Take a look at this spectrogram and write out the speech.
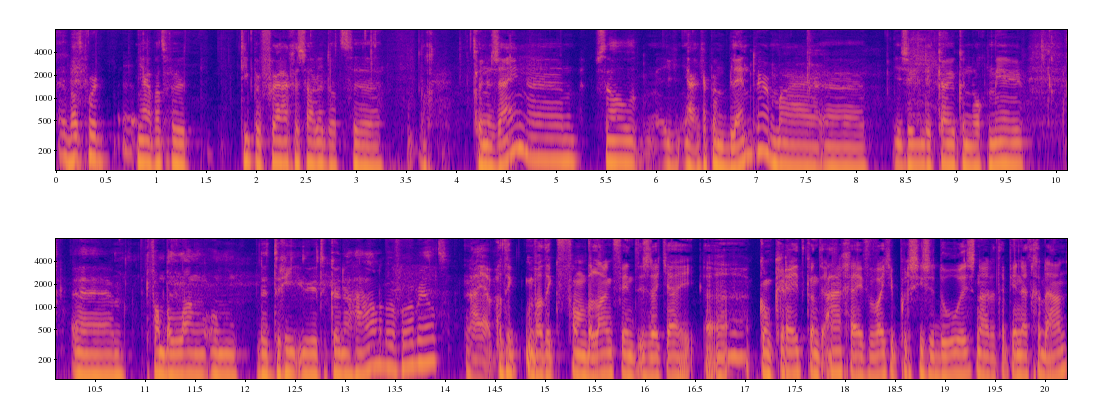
En Wat voor, ja, wat voor type vragen zouden dat eh, nog kunnen zijn? Eh, stel, ja, ik heb een blender, maar eh, is er in de keuken nog meer eh, van belang om de drie uur te kunnen halen, bijvoorbeeld? Nou ja, wat ik, wat ik van belang vind is dat jij eh, concreet kunt aangeven wat je precieze doel is. Nou, dat heb je net gedaan.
